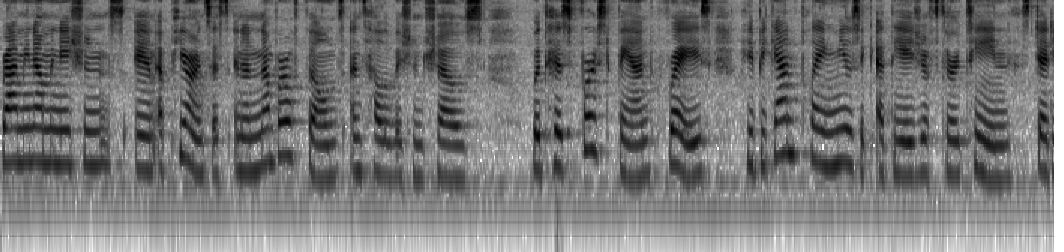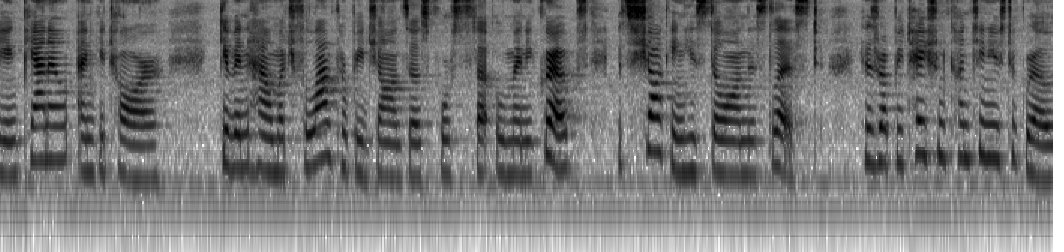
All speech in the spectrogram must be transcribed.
Grammy nominations, and appearances in a number of films and television shows. With his first band, Raze, he began playing music at the age of 13, studying piano and guitar. Given how much philanthropy Jon does for so many groups, it's shocking he's still on this list. His reputation continues to grow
